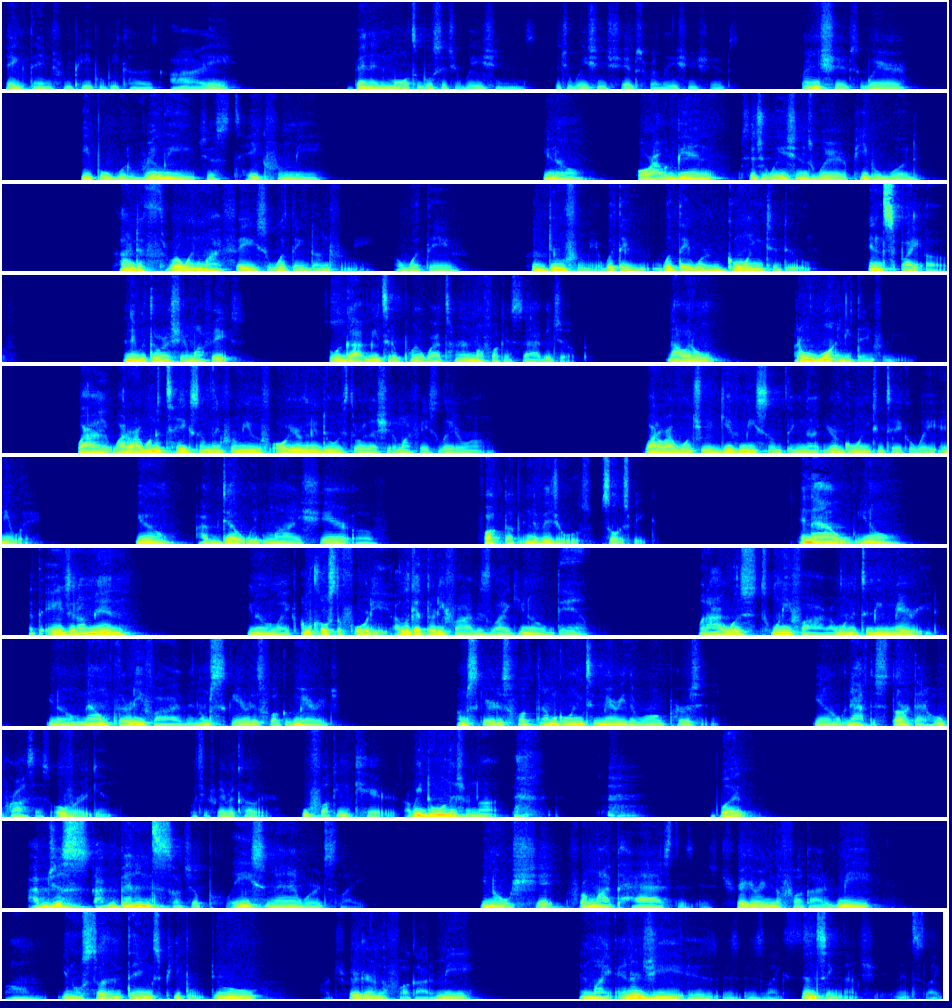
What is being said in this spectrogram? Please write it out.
take things from people because I've been in multiple situations, situationships, relationships, friendships where people would really just take from me, you know, or I would be in situations where people would kind of throw in my face what they've done for me or what they could do for me what they what they were going to do in spite of. And they would throw that shit in my face. So it got me to the point where I turned my fucking savage up. Now I don't I don't want anything from you. Why why do I want to take something from you if all you're gonna do is throw that shit in my face later on? Why do I want you to give me something that you're going to take away anyway? You know, I've dealt with my share of fucked up individuals, so to speak. And now, you know, at the age that I'm in, you know, like I'm close to 40. I look at 35 as like, you know, damn. When I was 25, I wanted to be married. You know, now I'm 35 and I'm scared as fuck of marriage. I'm scared as fuck that I'm going to marry the wrong person. You know, and I have to start that whole process over again. What's your favorite color? Who fucking cares? Are we doing this or not? but I've just I've been in such a place, man, where it's like you know, shit from my past is, is triggering the fuck out of me. Um, you know, certain things people do are triggering the fuck out of me. And my energy is, is, is like sensing that shit. And it's like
